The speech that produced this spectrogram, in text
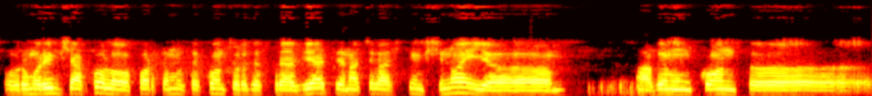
urmărim și acolo foarte multe conturi despre aviație. În același timp și noi uh, avem un cont uh,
